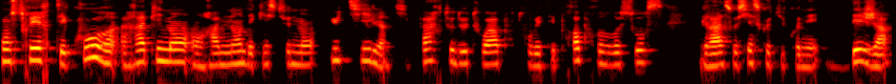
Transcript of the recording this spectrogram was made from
construire tes cours rapidement en ramenant des questionnements utiles qui partent de toi pour trouver tes propres ressources grâce aussi à ce que tu connais déjà,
